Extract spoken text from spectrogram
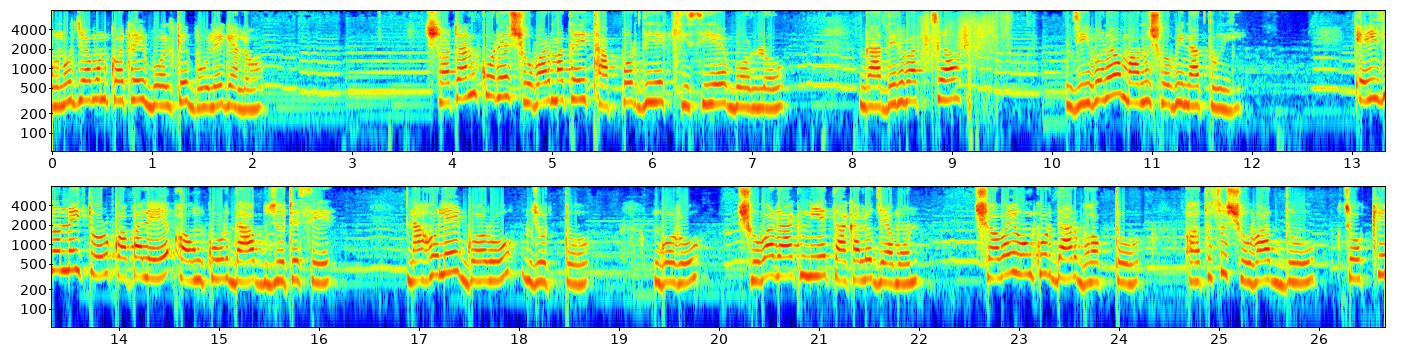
অনু যেমন কথাই বলতে ভুলে গেল। শটান করে শোবার মাথায় থাপ্পড় দিয়ে খিসিয়ে বলল, গাদির বাচ্চা, জীবনেও মানুষ হবি না তুই। এই জন্যই তোর কপালে অঙ্কুর দাব জুটেছে। না হলে গরু জুটত। গরু শোভা রাগ নিয়ে তাকালো যেমন। সবাই অঙ্কুর দার ভক্ত, অথচ শোভার দু চোখে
